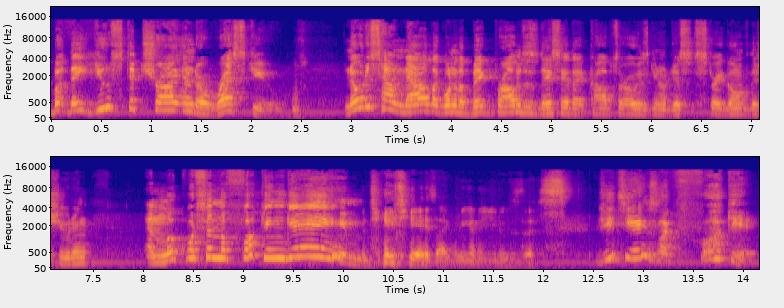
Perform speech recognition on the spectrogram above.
But they used to try and arrest you. Notice how now, like, one of the big problems is they say that cops are always, you know, just straight going for the shooting. And look what's in the fucking game! GTA's like, we're gonna use this. GTA is like, fuck it.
